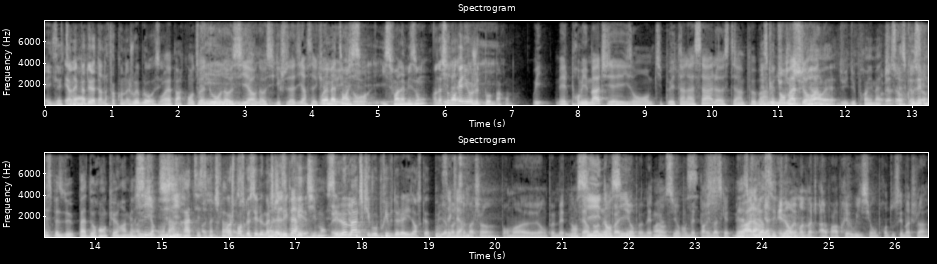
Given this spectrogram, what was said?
Et Exactement. on a perdu la dernière fois qu'on a joué Blois aussi. Ouais, par contre, ouais, nous, on a, aussi, on a aussi quelque chose à dire. c'est que Ouais, mais attends, ils ils, ont- ils sont à la maison. On a Et souvent là- gagné au jeu de paume par contre. Oui, mais le premier match, ils- ont un petit peu éteint la salle. C'était un peu bah, Est-ce que un tu non-match de ouais, du, du premier match Ah, Est-ce que vous avez sûr. une espèce de pas de rancœur, hein, mais Ah, de si, dire si, on a si. raté Ah, ce si. match-là Moi, je pense que c'est le match On qui l'avait vous prive- collectivement. C'est le match pas- qui vous prive de la Leaders Cup. Il n'y a C'est pas clair. que ce match-là. hein. Pour moi, euh, on peut mettre Nancy, Nancy. panier, on peut mettre Ouais. Nancy, on peut mettre Paris Basket. Mais Il y a énormément de matchs. Après, oui, si on prend tous ces matchs-là,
